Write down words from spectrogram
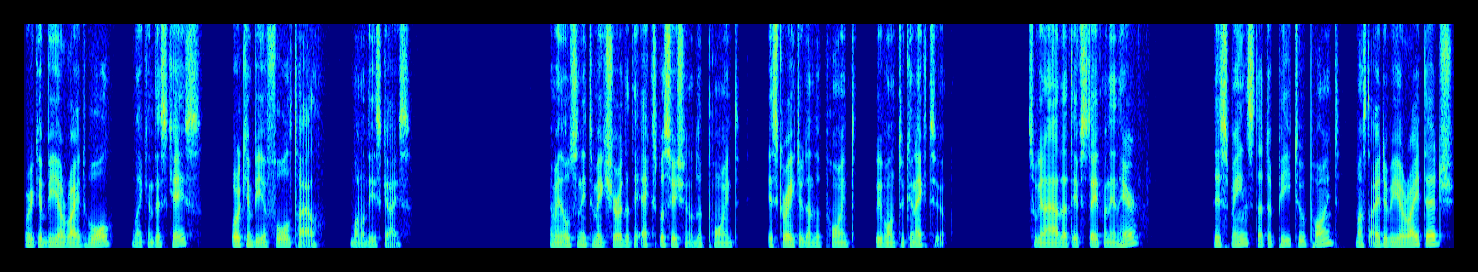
or it can be a right wall, like in this case, or it can be a full tile, one of these guys. And we also need to make sure that the x position of the point is greater than the point we want to connect to. So we're going to add that if statement in here, this means that the P2 point must either be a right edge,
